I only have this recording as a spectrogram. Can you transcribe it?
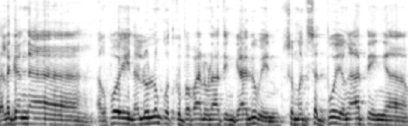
talagang ah, ako po ay nalulungkot kung paano natin gagawin. Sumadsad po yung ating ah,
